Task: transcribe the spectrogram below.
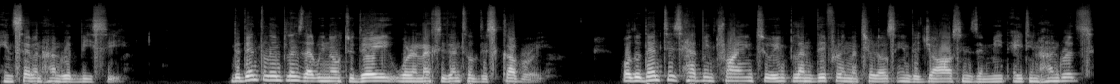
in 700 BC. The dental implants that we know today were an accidental discovery. Although dentists had been trying to implant different materials in the jaw since the mid 1800s,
